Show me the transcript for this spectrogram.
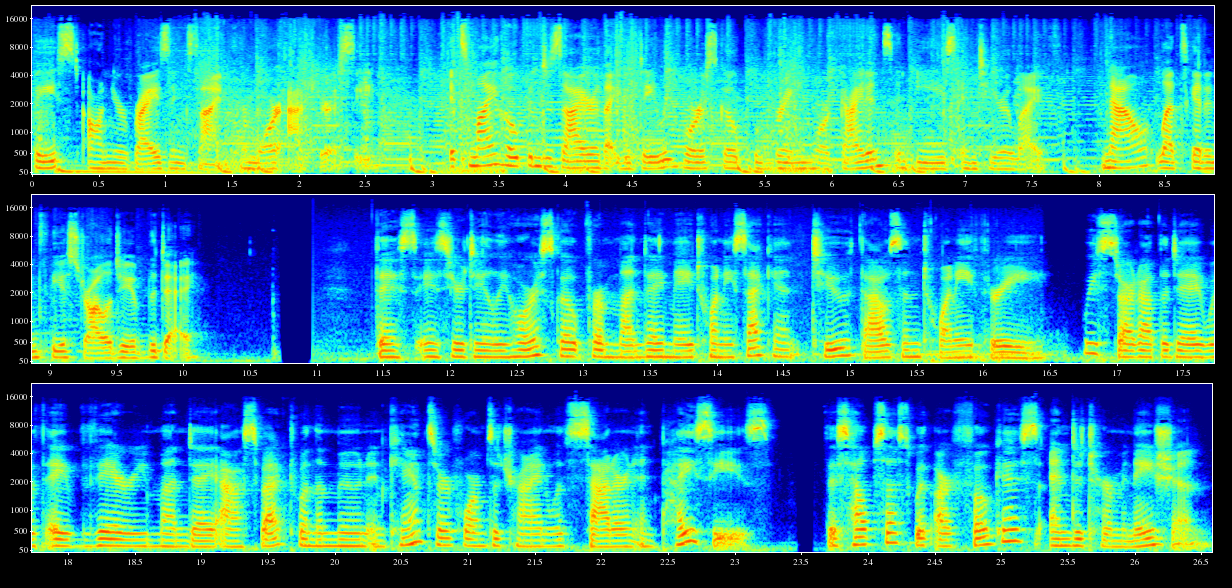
based on your rising sign for more accuracy. It's my hope and desire that your daily horoscope will bring more guidance and ease into your life. Now, let's get into the astrology of the day. This is your daily horoscope for Monday, May 22nd, 2023. We start out the day with a very Monday aspect when the moon in Cancer forms a trine with Saturn in Pisces. This helps us with our focus and determination.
